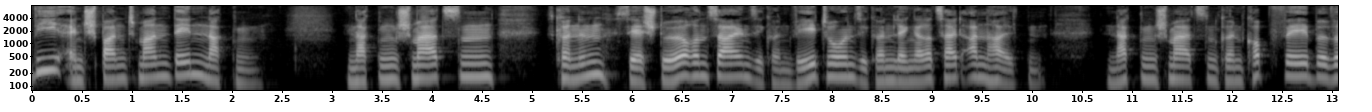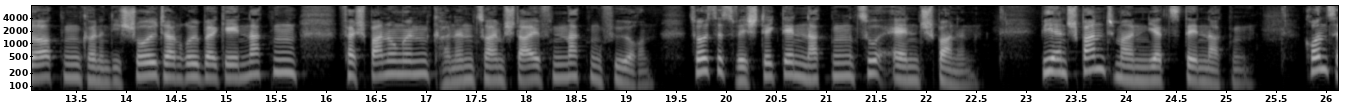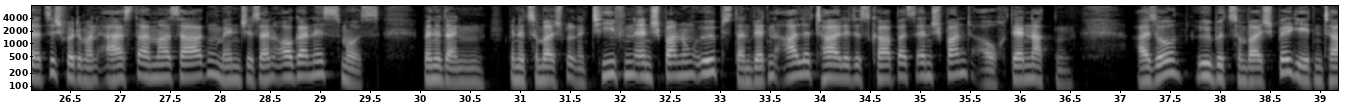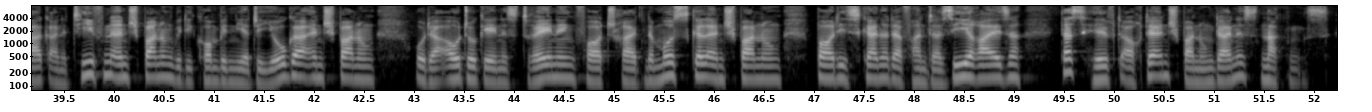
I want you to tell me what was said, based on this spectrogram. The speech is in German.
Wie entspannt man den Nacken? Nackenschmerzen können sehr störend sein, sie können wehtun, sie können längere Zeit anhalten. Nackenschmerzen können Kopfweh bewirken, können die Schultern rübergehen, Nackenverspannungen können zu einem steifen Nacken führen. So ist es wichtig, den Nacken zu entspannen. Wie entspannt man jetzt den Nacken? Grundsätzlich würde man erst einmal sagen, Mensch ist ein Organismus. Wenn du, dein, wenn du zum Beispiel eine Tiefenentspannung übst, dann werden alle Teile des Körpers entspannt, auch der Nacken. Also übe zum Beispiel jeden Tag eine Tiefenentspannung wie die kombinierte Yoga-Entspannung oder autogenes Training, fortschreitende Muskelentspannung, Bodyscan oder Fantasiereise. Das hilft auch der Entspannung deines Nackens.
